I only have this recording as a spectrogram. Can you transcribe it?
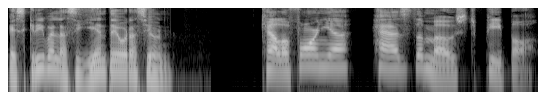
Escriba la siguiente oración. California has the most people.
